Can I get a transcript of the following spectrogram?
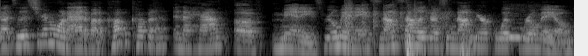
Now to this, you're going to want to add about a cup, a cup and a half of mayonnaise. Real mayonnaise, not salad dressing, not Miracle Whip, real mayo.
